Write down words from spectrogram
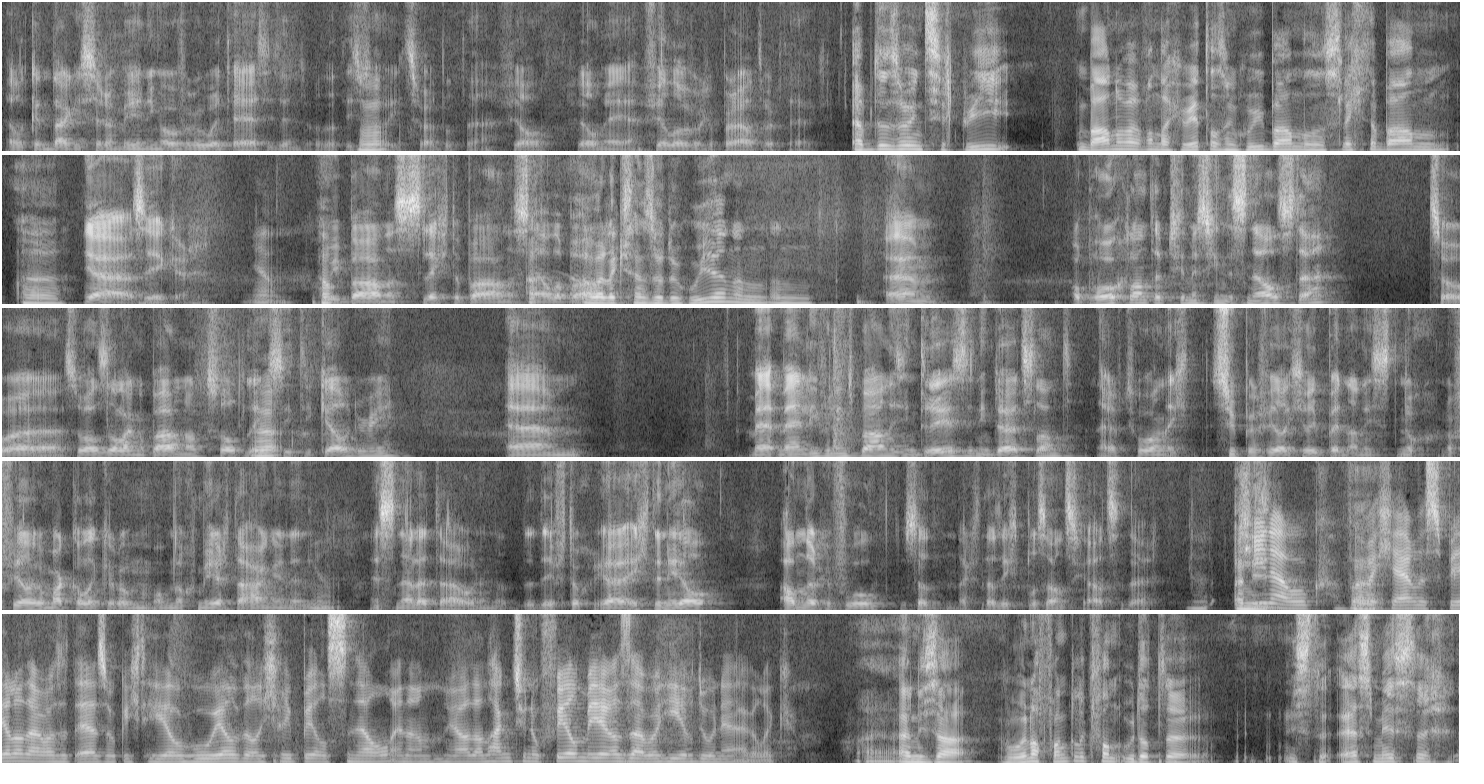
elke dag is er een mening over hoe het ijs is en zo. Dat is Ja. zo iets waar dat, eh, veel, veel, mee, veel over gepraat wordt eigenlijk. Heb je zo in het circuit banen waarvan dat je weet dat is een goede baan, dat is een slechte baan? eh, Ja, zeker. Ja. Goede banen, slechte banen, snelle ah, banen. welke zijn zo de goeie? En, en, Ehm, op Hoogland heb je misschien de snelste. Zo, eh, zoals de lange baan ook, Salt Lake Ja. City, Calgary. Ehm, mijn, mijn lievelingsbaan is in Dresden, in Duitsland. Daar heb je gewoon echt superveel grip en dan is het nog, nog veel gemakkelijker om, om nog meer te hangen en, Ja. en snelheid te houden. En dat, dat heeft toch ja, echt een heel ander gevoel. Dus dat, dat, dat is echt plezant schaatsen daar. die- China ook. Vorig jaar de Spelen, daar was het ijs ook echt heel goed. Heel veel grip, heel snel. En dan, ja, dan hangt je nog veel meer dan dat we hier doen eigenlijk. ah, ja. en is dat gewoon afhankelijk van hoe dat... eh, is de ijsmeester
